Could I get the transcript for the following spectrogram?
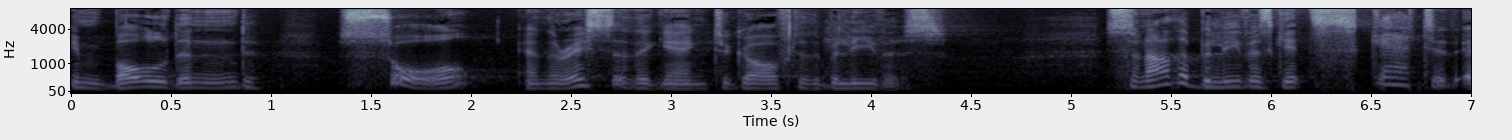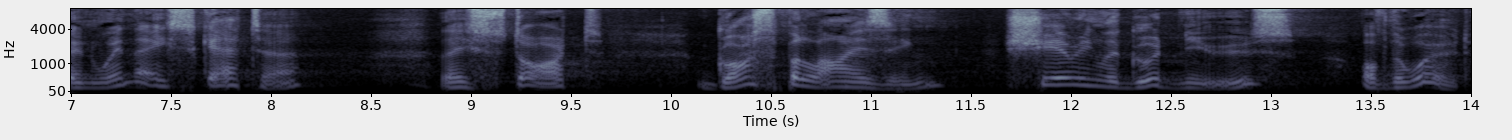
emboldened Saul and the rest of the gang to go after the believers. So now the believers get scattered. And when they scatter, they start gospelizing, sharing the good news of the word.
